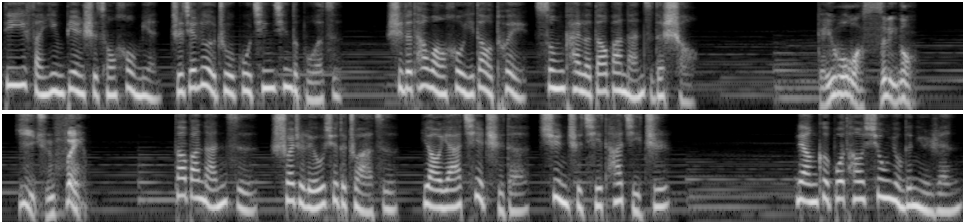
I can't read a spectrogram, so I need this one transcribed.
第一反应便是从后面直接勒住顾青青的脖子，使得他往后一倒退，松开了刀疤男子的手。给我往死里弄，一群废物！刀疤男子摔着流血的爪子，咬牙切齿的训斥其他几只。两个波涛汹涌的女人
